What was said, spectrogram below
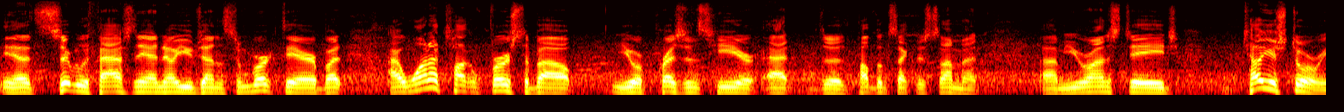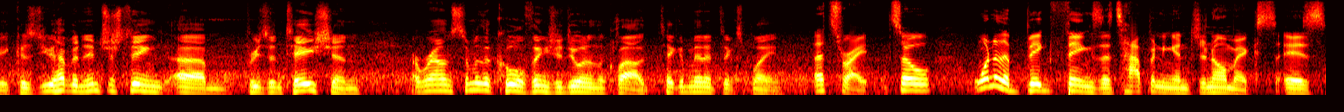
you know, it's certainly fascinating. I know you've done some work there, but I want to talk first about your presence here at the Public Sector Summit. Um, you were on stage. Tell your story, because you have an interesting um, presentation around some of the cool things you're doing in the cloud. Take a minute to explain. That's right. So one of the big things that's happening in genomics is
